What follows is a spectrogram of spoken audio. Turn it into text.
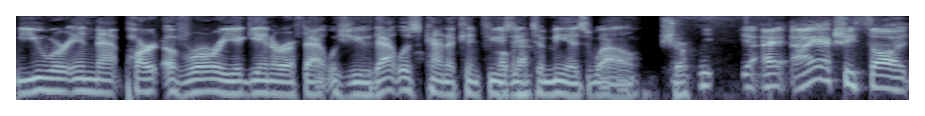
you were in that part of Rory again, or if that was you. That was kind of confusing Okay. to me as well. Sure. Yeah, I, I actually thought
